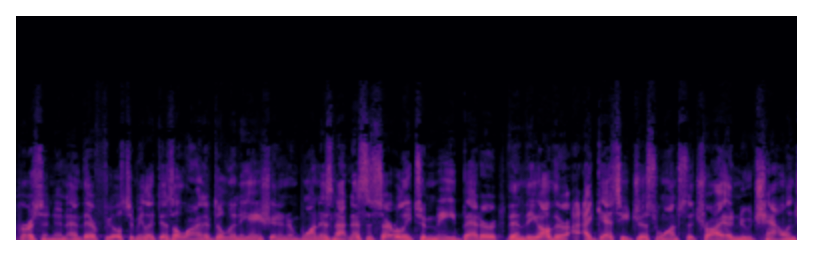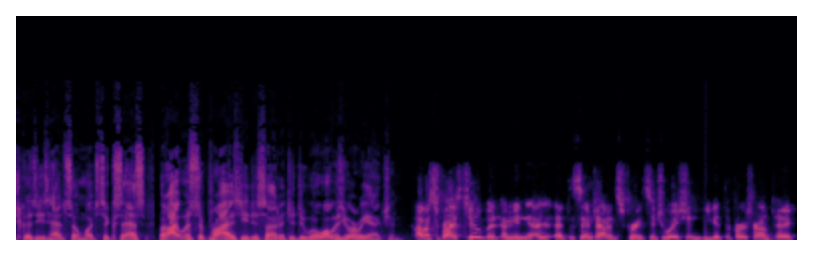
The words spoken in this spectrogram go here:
person, and, and there feels to me like there's a line of delineation, and one is not necessarily to me better than the other. I guess he just wants to try a new challenge because he's had so much success. But I was surprised he decided to do it. What was your reaction? I was surprised too, but I mean, at the same time, it's a great situation. You get the first round pick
